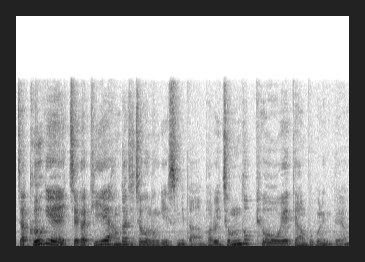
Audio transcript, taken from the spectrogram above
자 거기에 제가 뒤에 한 가지 적어 놓은 게 있습니다. 바로 이 점도표에 대한 부분인데요.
